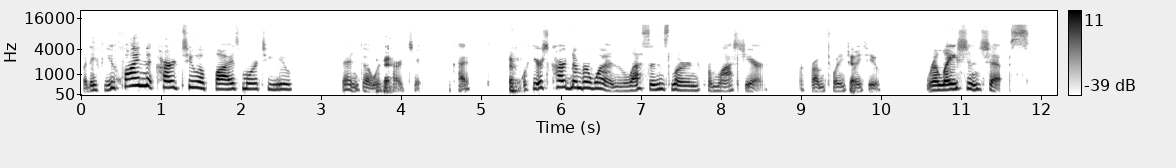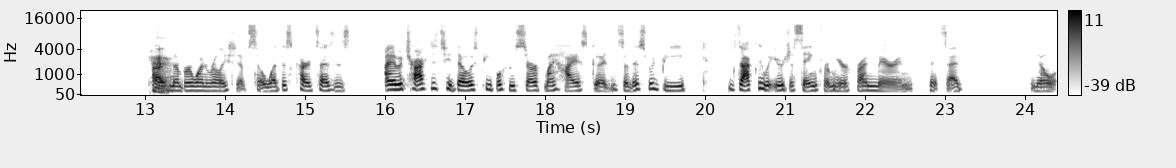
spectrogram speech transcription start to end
but if you find that card two applies more to you, then go with Okay. card two. Okay. Okay. Well, here's card number one lessons learned from last year or from 2022. Relationships card number one relationship. So what this card says is I am attracted to those people who serve my highest good. And so this would be exactly what you were just saying from your friend Maren that said, you know,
